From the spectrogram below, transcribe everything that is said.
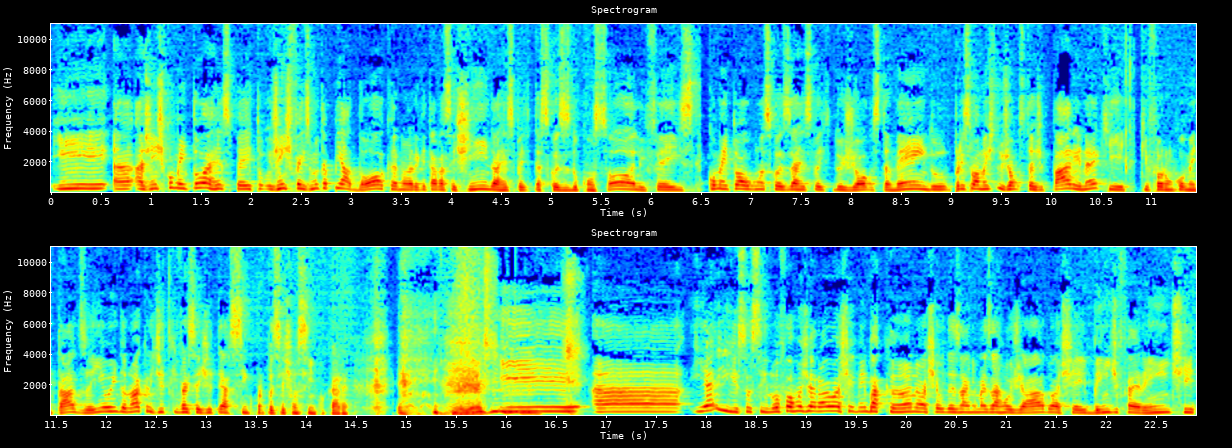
E a, a gente comentou a respeito, a gente fez muita piadoca na hora que tava assistindo a respeito das coisas do console, fez, comentou algumas coisas a respeito dos jogos também, do, principalmente dos jogos third party, né, que, que foram comentados aí. Eu ainda não acredito que vai ser GTA V para PlayStation 5, cara. Yes. e, uh, e é isso, assim, de uma forma geral eu achei bem bacana, eu achei o design mais arrojado, achei bem diferente,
